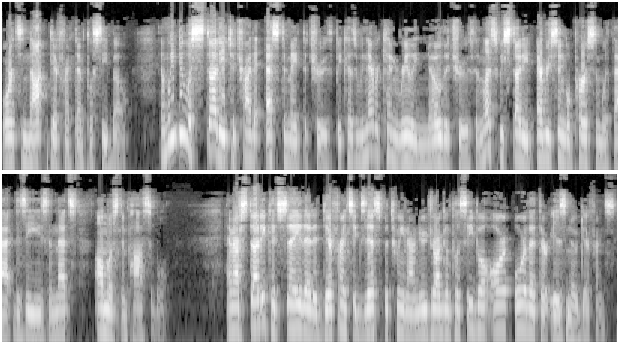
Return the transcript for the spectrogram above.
or it's not different than placebo. And we do a study to try to estimate the truth because we never can really know the truth unless we studied every single person with that disease, and that's almost impossible. And our study could say that a difference exists between our new drug and placebo or, or that there is no difference.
